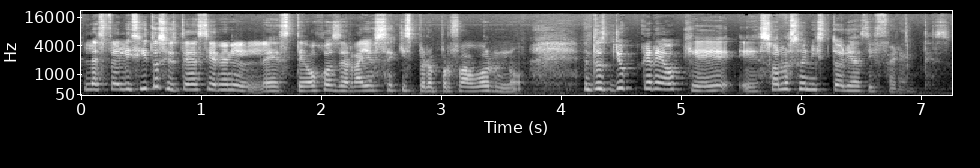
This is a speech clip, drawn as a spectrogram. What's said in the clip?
Les felicito si ustedes tienen este, ojos de rayos X, pero por favor no. Entonces yo creo que eh, solo son historias diferentes.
